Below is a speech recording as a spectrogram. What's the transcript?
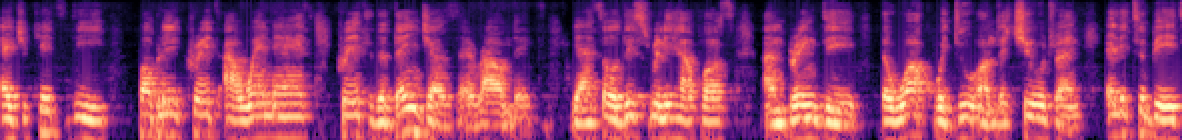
educate the public, create awareness, create the dangers around it. Yeah, so this really help us and bring the the work we do on the children a little bit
